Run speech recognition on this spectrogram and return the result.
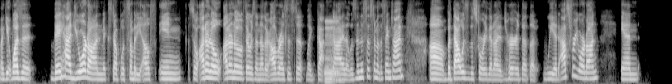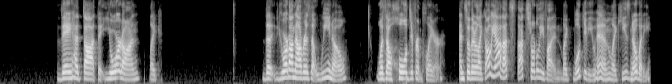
Like it wasn't they had Yordan mixed up with somebody else in so I don't know I don't know if there was another Alvarez assistant like guy Mm. that was in the system at the same time. Um, but that was the story that I had heard that, that we had asked for Yordan and they had thought that Yordan like the Yordan Alvarez that we know was a whole different player. And so they're like, "Oh yeah, that's that's totally fine. Like we'll give you him. Like he's nobody."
